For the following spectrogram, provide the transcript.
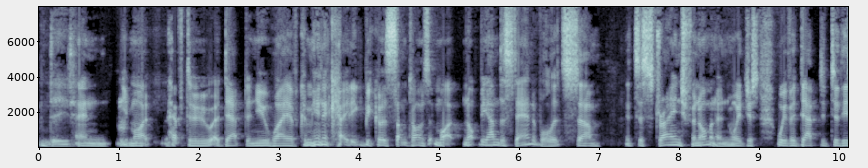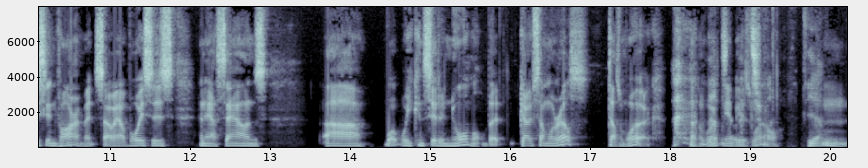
Indeed. And you might have to adapt a new way of communicating because sometimes it might not be understandable. It's um, it's a strange phenomenon. We're just we've adapted to this environment, so our voices and our sounds are what we consider normal. But go somewhere else, doesn't work. Doesn't work nearly as well. Right. Yeah. Mm.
